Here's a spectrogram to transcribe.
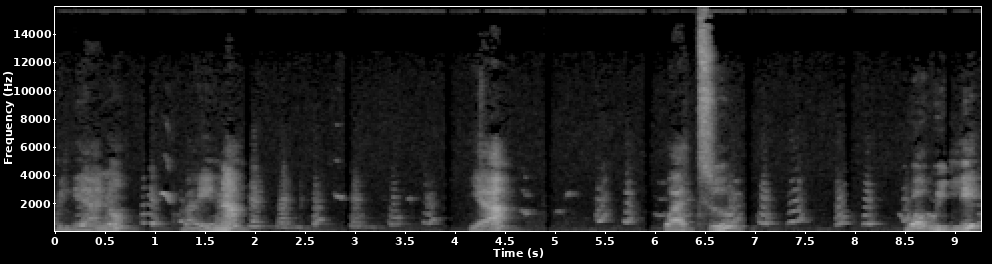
makabiliano baina ya watu wawili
